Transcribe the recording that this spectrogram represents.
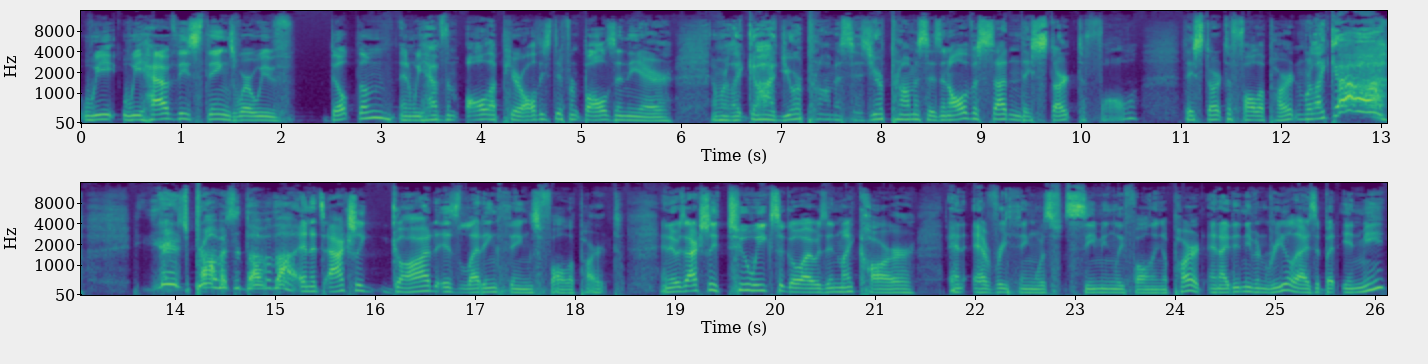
we we have these things where we've built them and we have them all up here, all these different balls in the air. And we're like, God, your promises, your promises. And all of a sudden they start to fall. They start to fall apart. And we're like, ah, here's promises, blah, blah, blah. And it's actually God is letting things fall apart. And it was actually two weeks ago, I was in my car and everything was seemingly falling apart. And I didn't even realize it, but in me,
